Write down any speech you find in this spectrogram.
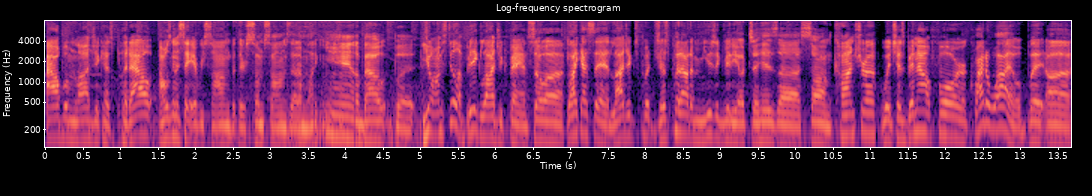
album Logic has put out. I was gonna say every song, but there's some songs that I'm like, yeah, about, but yo, I'm still a big Logic fan. So uh, like I said, Logic's put just put out a music video to his uh, song Contra, which has been out for quite a while, but uh,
